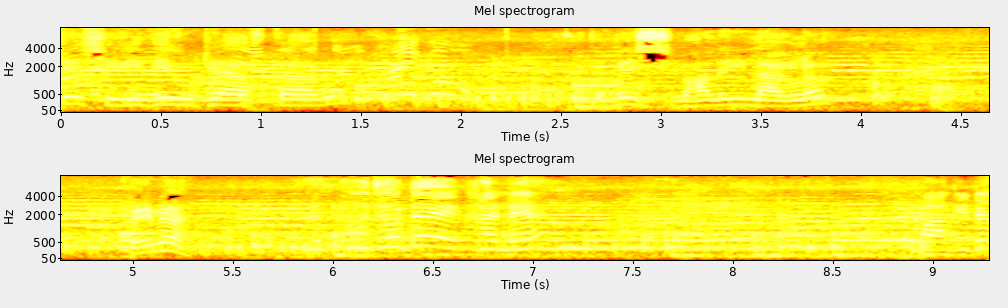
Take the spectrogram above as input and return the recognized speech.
নিচে সিঁড়ি দিয়ে উঠে আসতে হবে। বেশ ভালোই লাগল। তাই না? মানে পুজোটা এখানে বাকিটা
